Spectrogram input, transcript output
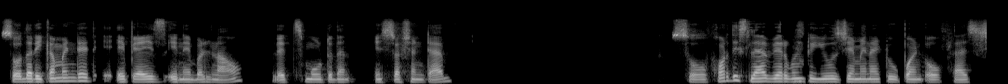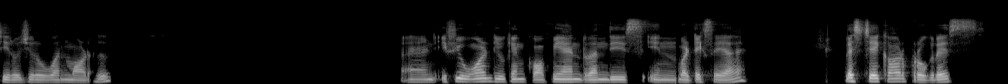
So the recommended API is enabled now. Let's move to the instruction tab. So for this lab, we are going to use Gemini 2.0 Flash 001 model. And if you want, you can copy and run this in Vertex AI. Let's check our progress.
